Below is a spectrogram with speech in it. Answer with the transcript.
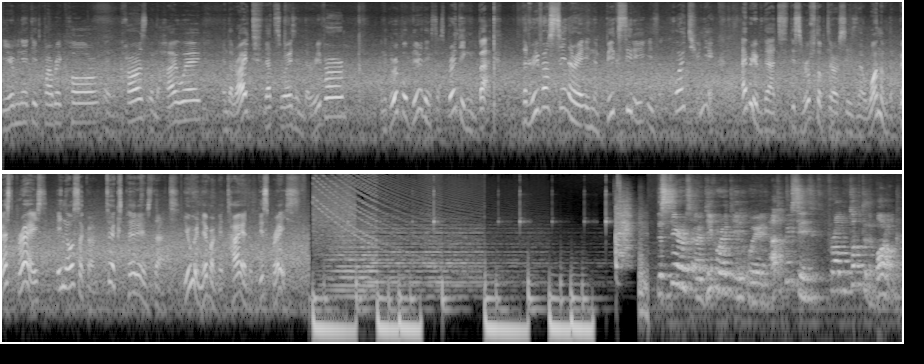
The illuminated public hall and cars on the highway and the light that sways in the river and a group of buildings are sprinting back. The river scenery in a big city is quite unique. I believe that this rooftop terrace is uh, one of the best places in Osaka to experience that. You will never get tired of this place. The stairs are decorated with art pieces from top to the bottom.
